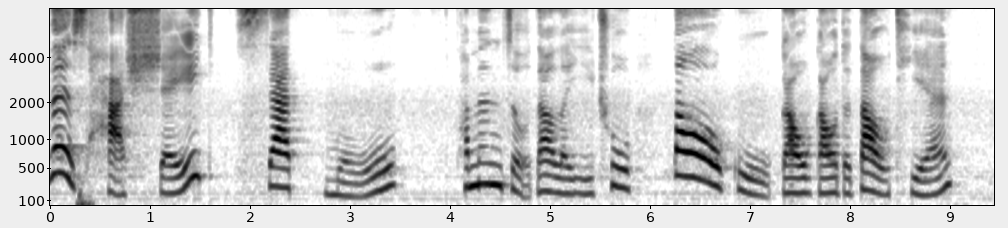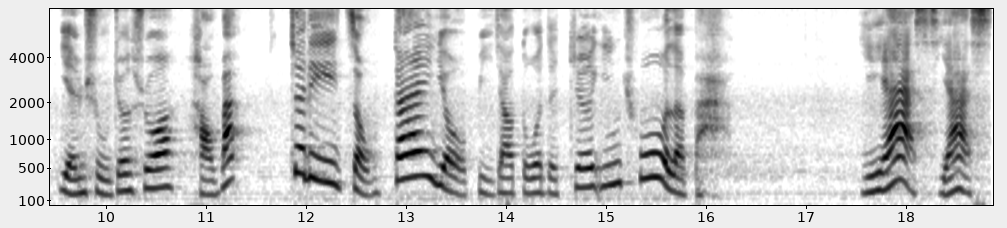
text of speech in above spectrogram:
This has shade, said Moo。他们走到了一处稻谷高高的稻田，鼹鼠就说：“好吧，这里总该有比较多的遮阴处了吧。” Yes, yes,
